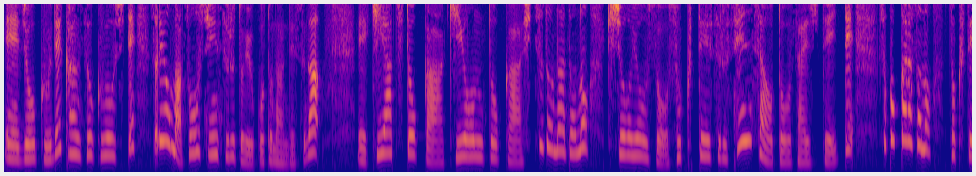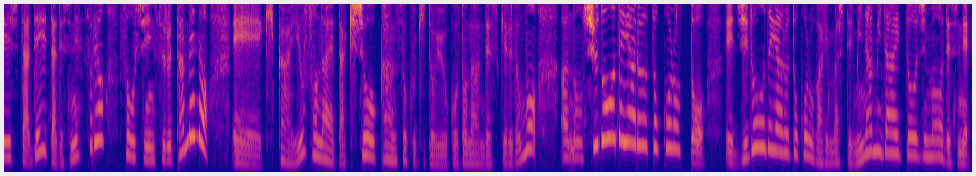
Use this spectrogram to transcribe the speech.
えー、上空で観測をして、それをまあ送信するということなんですが、えー、気圧とか気温とか湿度などの気象要素を測定するセンサーを搭載していて、そこからその測定したデータですね、それを送信するための、えー、機械を備えた気象観測機ということなんですけれども、あの、手動でやるところと、え自動でやるところがありまして、南大東島はですね、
